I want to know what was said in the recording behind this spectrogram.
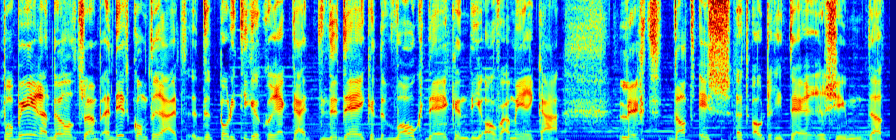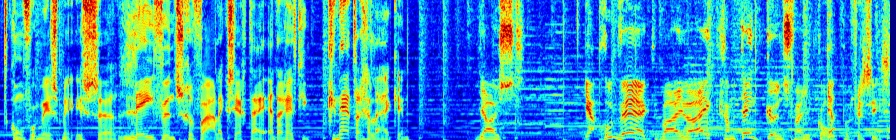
Proberen Donald Trump, en dit komt eruit. De politieke correctheid, de deken, de woke-deken die over Amerika ligt. Dat is het autoritaire regime. Dat conformisme is eh, levensgevaarlijk, zegt hij. En daar heeft hij knettergelijk in. Juist. Ja. Goed werk, wij wij. Ik ga meteen kunst van je kopen. Ja, precies.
